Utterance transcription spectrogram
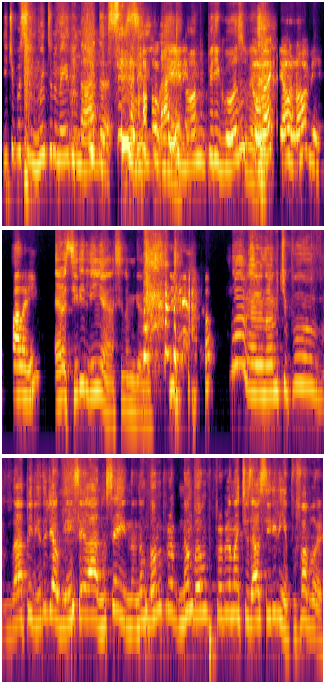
e tipo assim, muito no meio do nada, Ah, quê? que nome perigoso, velho. Como é que é o nome? Fala aí. era Cirilinha, se não me engano. Não, era o nome, tipo, apelido de alguém, sei lá, não sei. Não, não, vamos, não vamos problematizar o Cirilinha, por favor.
